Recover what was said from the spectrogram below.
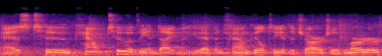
As to count two of the indictment, you have been found guilty of the charge of murder.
